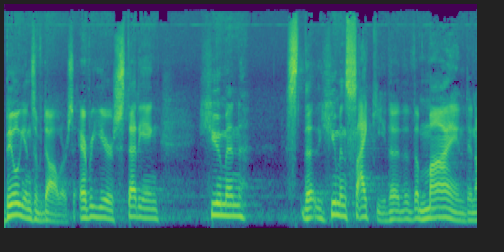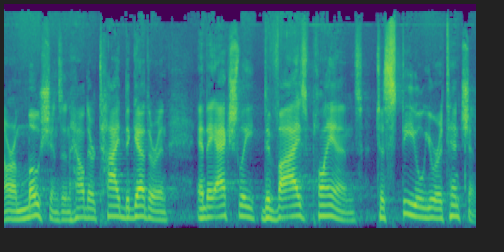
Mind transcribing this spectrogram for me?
billions of dollars every year studying human the human psyche the, the, the, mind and our emotions and how they're tied together and, and they actually devise plans to steal your attention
